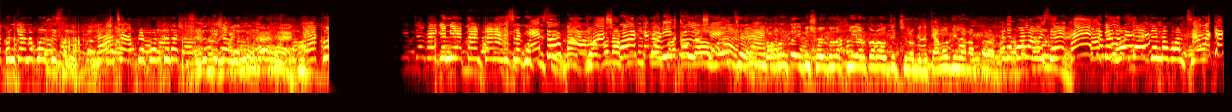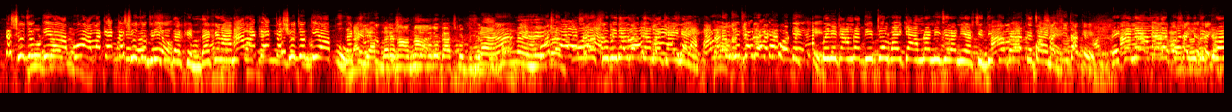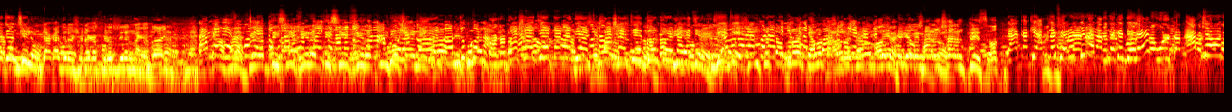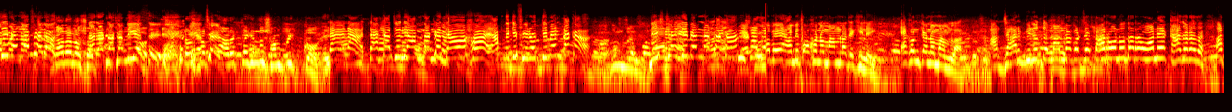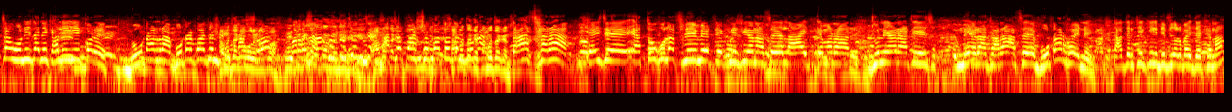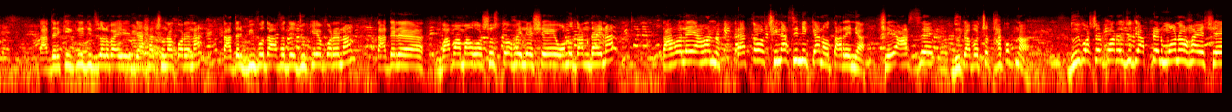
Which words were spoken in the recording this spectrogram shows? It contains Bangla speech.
এখন কেন বলতেছি? আচ্ছা আপনার প্রশ্নটা যুক্তিসঙ্গত। এখন আপনাদের টাকা দেওয়া হয়েছে, তখন তো এই বিষয়গুলো ক্লিয়ার করা উচিত ছিল কিন্তু কেন দিলেন আপনারা? বলা হয়েছে। হ্যাঁ, জন্য বলছে। আমাকে একটা সুযোগ দিও আপু আমাকে একটা সুযোগ দিও। দেখেন দেখেন আমাকে একটা সুযোগ দিও আপু। আপনারা কাজ করতেছেন? কোনো সুবিধার মধ্যে আমরা যাই নাই। আমরা তো জনগণকে ভোট দিচ্ছি এক মিনিট আমরা দীপজল ভাইকে আমরা নিজেরা নিয়ে আসছি। দীপজল ভাই আসতে চাই না এখানে আমাদের বসাইছি প্রয়োজন ছিল। টাকা দিল সেটাকে ফেরত দিলেন না কেন? আমরা নিজে বলে এত ফেরত দিছি, ফেরত দিছি, ফেরত দিছি, বড় নাই। বড় যোগ্য না। বাসায় যে টাকা দিয়ে আসছে বাসায় যে জোর করে টাকা দিয়ে জি, জি। আপনারা কেন টাকাটা ফেরত সারেন সারেন প্লিজ টাকা কি আপনি ফেরত দিবেন? আপনাকে দিলে? আপনিও দিবেন না ফেরত? না না না টাকা দিয়েছে। একটার সাথে দিয়েছে আরেকটা কিন্তু সম্পৃক্ত। না না টাকা যদি আপনাকে দেওয়া হয় আপনি কি ফেরত দিবেন টাকা? নিশ্চয়ই দিবেন না টাকা। তবে আমি কখনো মামলা দেখি নাই। এখন কেন মামলা? আর যার বিরুদ্ধে মামলা করছে তার অনুদানে অনেক হাজার হাজার আচ্ছা উনি জানি খালি ই করে। ভোটাররা ভোটার কয়জন? পাঁচশো? কতজন ভোটার? তাছাড়া এই যে এতগুলা ফিল্মের টেকনিশিয়ান আছে লাইট ক্যামেরার জুনিয়র আর্টিস্ট মেয়েরা যারা আছে ভোটার হয় নাই তাদেরকে কি ডিপজল ভাই দেখে না? তাদেরকে কি ভাই দেখাশোনা করে না? তাদের বিপদ আপদে ঝুঁকিয়ে পড়ে না? তাদের বাবা মা অসুস্থ হইলে সে অনুদান দেয় না? তাহলে এখন এত ছিনাছিনি কেন তারে না সে আসছে দুইটা বছর থাকুক না। দুই বছর পরে যদি আপনার মনে হয় সে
